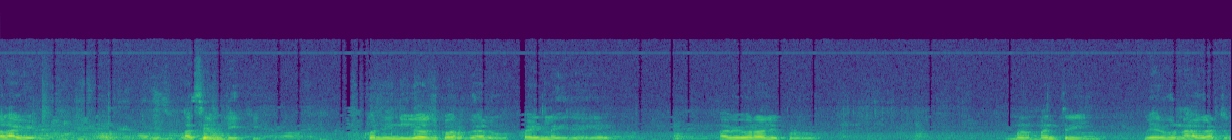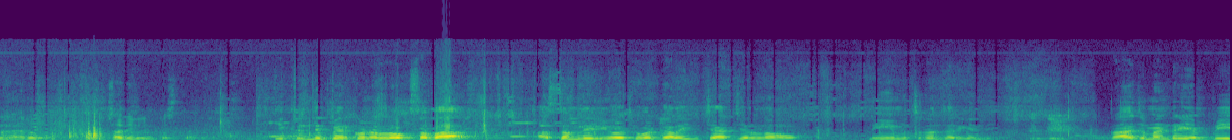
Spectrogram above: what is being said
అలాగే అసెంబ్లీకి కొన్ని నియోజకవర్గాలు ఫైనలైజ్ అయ్యాయి. ఆ వివరాలు ఇప్పుడు మన మంత్రి మేరుగు నాగార్జున గారు చదివి వినిపిస్తారు. ఈ క్రింది పేర్కొన్న లోక్సభ అసెంబ్లీ నియోజకవర్గాల ఇన్ఛార్జీలను నియమించడం జరిగింది. రాజమండ్రి ఎంపీ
